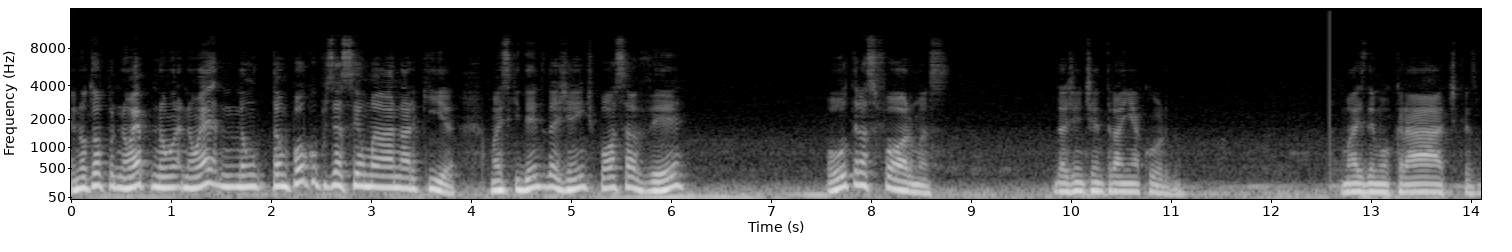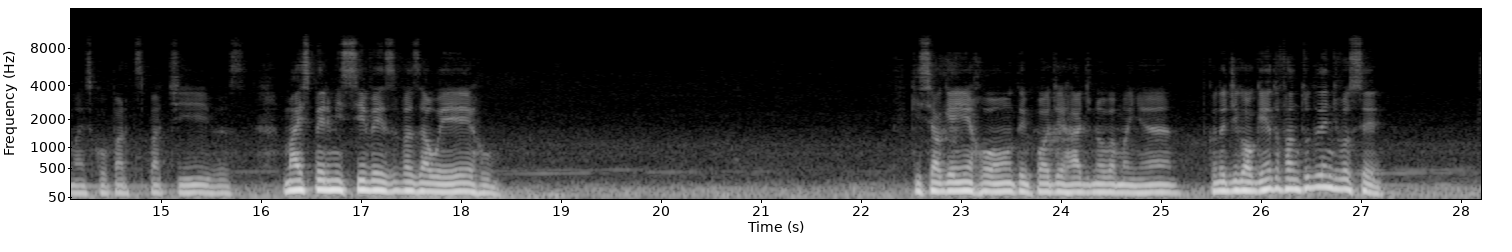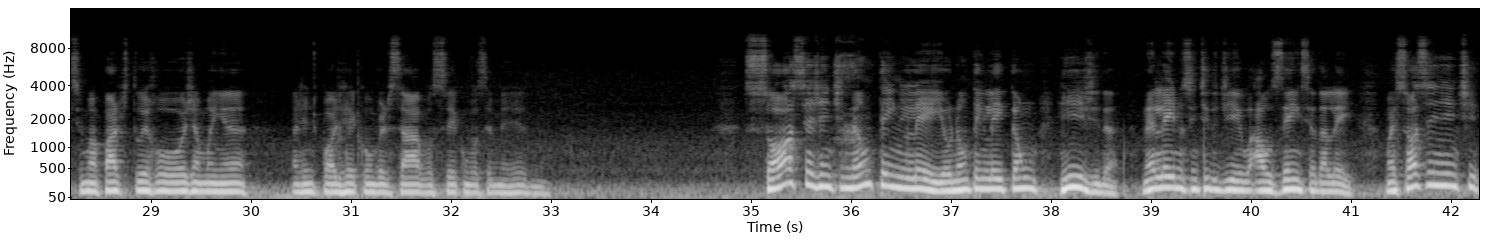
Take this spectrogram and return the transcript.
Eu não tô, não é, não é, não é, não, tampouco precisa ser uma anarquia, mas que dentro da gente possa haver outras formas da gente entrar em acordo mais democráticas, mais coparticipativas, mais permissíveis ao erro. Que se alguém errou ontem, pode errar de novo amanhã. Quando eu digo alguém, eu estou falando tudo dentro de você. Se uma parte tu errou hoje, amanhã a gente pode reconversar você com você mesmo. Só se a gente não tem lei, ou não tem lei tão rígida, não é lei no sentido de ausência da lei, mas só se a gente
